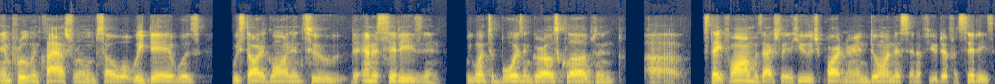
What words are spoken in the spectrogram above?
improving classrooms. So what we did was we started going into the inner cities and we went to boys and girls clubs and uh, State Farm was actually a huge partner in doing this in a few different cities.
